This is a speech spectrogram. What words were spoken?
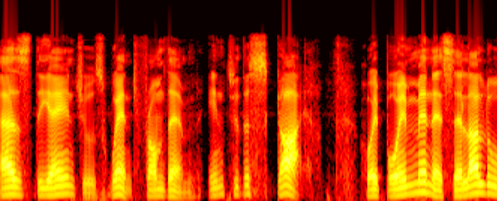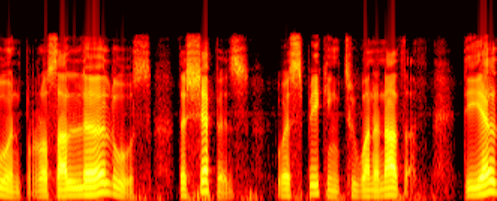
as the angels went from them into the sky, hoi poimenes elalun prosalelus, the shepherds were speaking to one another. Diel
